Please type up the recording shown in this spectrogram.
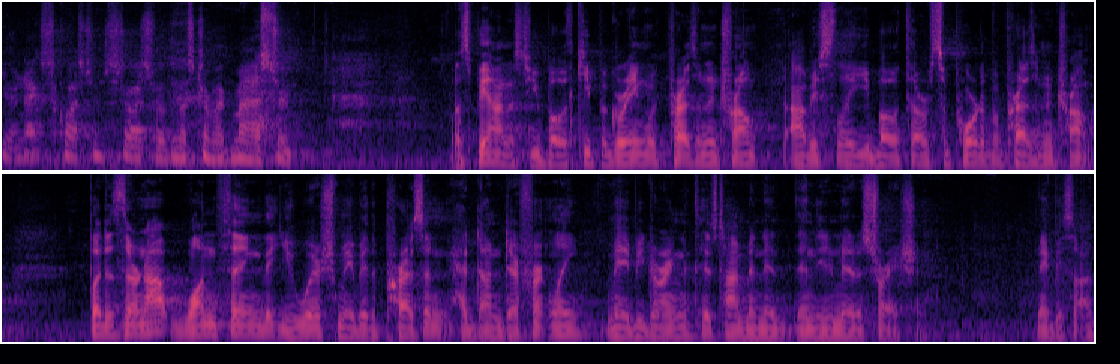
Your next question starts with Mr. McMaster. Let's be honest, you both keep agreeing with President Trump. Obviously, you both are supportive of President Trump. But is there not one thing that you wish maybe the president had done differently, maybe during his time in, in the administration? Maybe so,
